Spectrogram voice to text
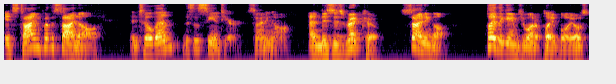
it's time for the sign off. Until then, this is Ciantier, signing off. And this is Redcoat, signing off. Play the games you want to play, boyos.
